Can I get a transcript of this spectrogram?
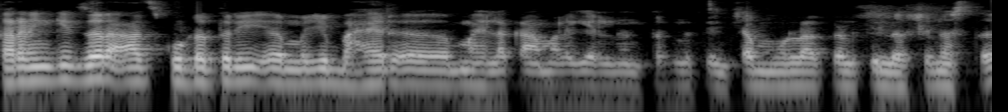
कारण की जर आज कुठंतरी म्हणजे बाहेर महिला कामाला गेल्यानंतर त्यांच्या मुलाकडे लक्ष नसतं.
